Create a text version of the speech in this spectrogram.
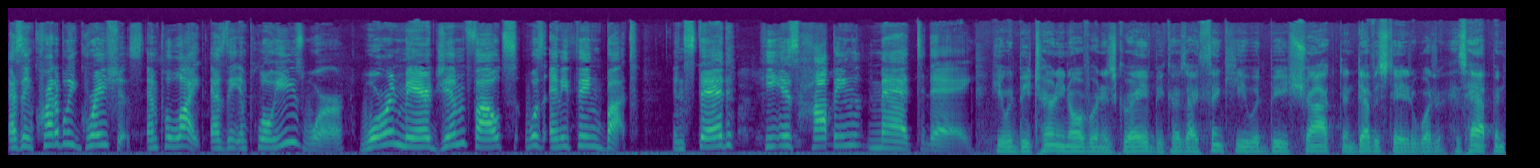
As incredibly gracious and polite as the employees were, Warren Mayor Jim Fouts was anything but. Instead, he is hopping mad today. He would be turning over in his grave because I think he would be shocked and devastated what has happened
